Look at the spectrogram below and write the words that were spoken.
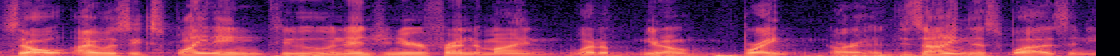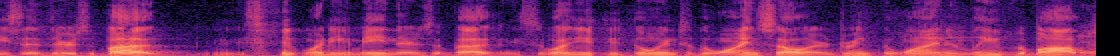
So I was explaining to an engineer friend of mine what a you know bright or design this was, and he said, "There's a bug." He said, "What do you mean there's a bug?" He said, "Well, you could go into the wine cellar and drink the wine and leave the bottle."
